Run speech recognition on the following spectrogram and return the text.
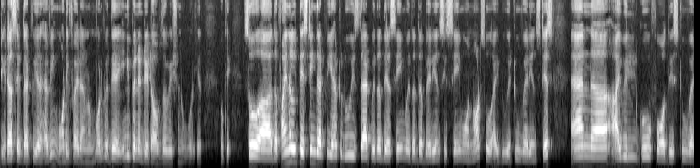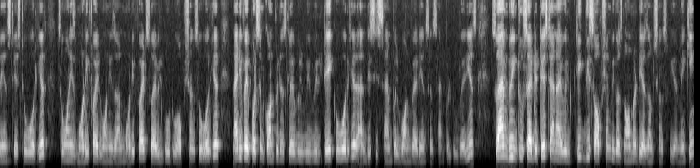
data set that we are having modified and unmodified they are independent data observation over here. Okay. So, uh, the final testing that we have to do is that whether they are same whether the variance is same or not. So, I do a two variance test and uh, I will go for this two variance test over here. So, one is modified one is unmodified. So, I will go to options over here 95 percent confidence level we will take over here and this is sample 1 variance and sample 2 variance. So, I am doing two sided test and I will click this option because normality assumptions we are making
